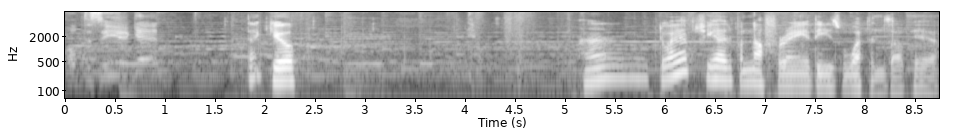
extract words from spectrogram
Hope to see you again. Thank you. Uh, do I actually have enough for any of these weapons up here?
